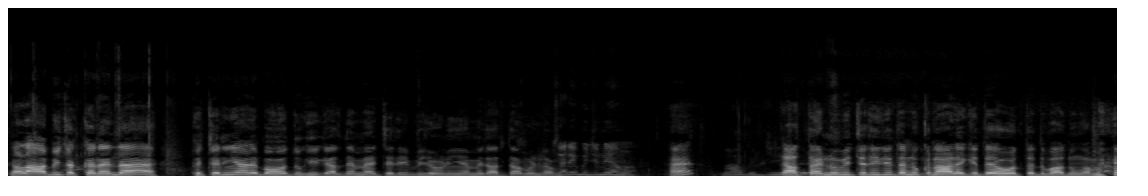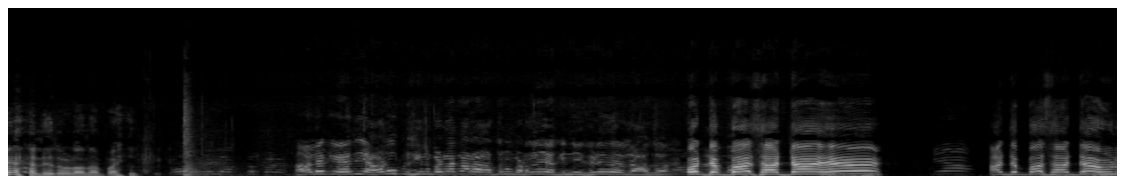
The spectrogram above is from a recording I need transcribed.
ਚਲ ਆ ਵੀ ਚੱਕਰ ਰਹਿੰਦਾ। ਫਿਰ ਚਰੀਆਂ ਵਾਲੇ ਬਹੁਤ ਦੁਖੀ ਕਰਦੇ ਆ, ਮੈਂ ਚਰੀ ਬਿਜਾਉਣੀ ਆ ਮੇਰਾ ਅੱਧਾ ਮੁੰਡਾ। ਚਰੀ ਬਿਜਣੀ ਆਵਾਂ ਹੈ? ਜਾਂ ਤੈਨੂੰ ਵੀ ਚਰੀ ਦੀ ਤੈਨੂੰ ਕਨਾਲੇ ਕਿਤੇ ਹੋਰ ਤੇ ਦਵਾ ਦੂੰਗਾ। ਮੈਂ ਹਲੇ ਥੋੜਾ ਨਾ ਪਾਈ। ਹਾਲੇ ਕਿਸੇ ਦੀ ਆੜੂ ਮਸ਼ੀਨ ਬੜਨਾ ਕਰ ਰਾਤ ਨੂੰ ਵੜ ਲੈ ਜਾ ਕਿੰਨੀ ਖੜੇ ਤੇ ਲਾਗ ਉਹ ਡੱਬਾ ਸਾਡਾ ਇਹ। ਆ ਡੱਬਾ ਸਾਡਾ ਹੁਣ।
